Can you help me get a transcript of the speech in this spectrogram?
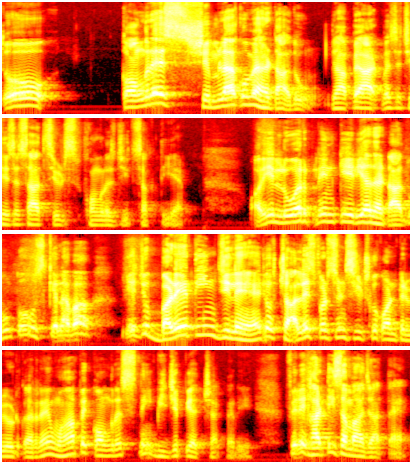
तो कांग्रेस शिमला को मैं हटा दूँ जहाँ पे आठ में से छह से सात सीट्स कांग्रेस जीत सकती है और ये लोअर प्लेन के एरियाज़ हटा दूँ तो उसके अलावा ये जो बड़े तीन ज़िले हैं जो 40 परसेंट सीट्स को कंट्रीब्यूट कर रहे हैं वहाँ पे कांग्रेस ने बीजेपी अच्छा करी फिर एक हाटी समाज आता है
